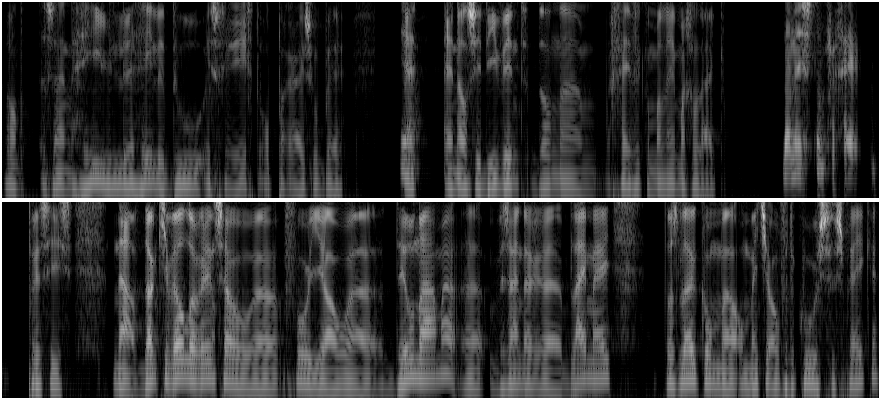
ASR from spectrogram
Want zijn hele, hele doel is gericht op Parijs-Roubaix. Ja. En, en, als hij die wint, dan uh, geef ik hem alleen maar gelijk. Dan is het hem vergeten. Precies. Nou, dankjewel Lorenzo uh, voor jouw uh, deelname. Uh, we zijn er blij mee. Het was leuk om, om met je over de koers te spreken.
